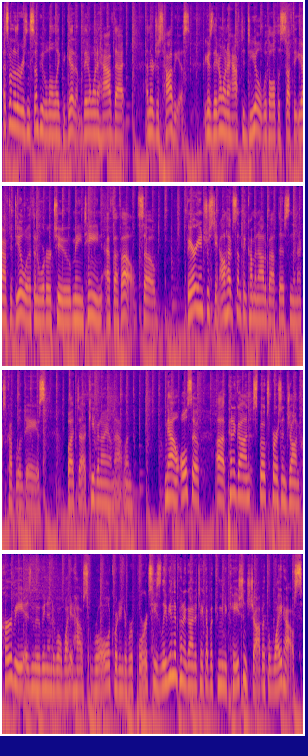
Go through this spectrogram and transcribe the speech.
That's one of the reasons some people don't like to get them. They don't want to have that, and they're just hobbyists because they don't want to have to deal with all the stuff that you have to deal with in order to maintain FFL. So, very interesting. I'll have something coming out about this in the next couple of days, but uh, keep an eye on that one. Now, also, uh, Pentagon spokesperson John Kirby is moving into a White House role, according to reports. He's leaving the Pentagon to take up a communications job at the White House.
